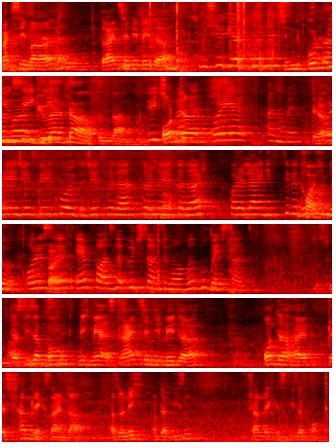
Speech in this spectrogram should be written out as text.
maximal 3 cm, Şimdi şu gördüğünüz Şimdi buradan mı Yükseklik- güverte altından mı? 3 Orada- bakın oraya ay moment. Ya. Oraya cetveli koydu. Cetveden karınaya kadar paralel gitti ve dokundu. Orası Five. en fazla 3 santim olmalı. Bu 5 santim. dass dieser Punkt nicht mehr als 3 cm unterhalb des Schandecks sein darf. Also nicht unter diesem Schandeck ist dieser Punkt.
